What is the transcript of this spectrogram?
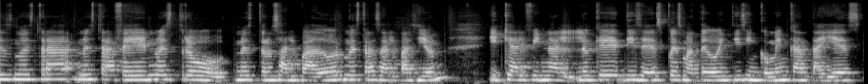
es nuestra, nuestra fe, nuestro, nuestro salvador, nuestra salvación y que al final lo que dice después Mateo 25 me encanta y es,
